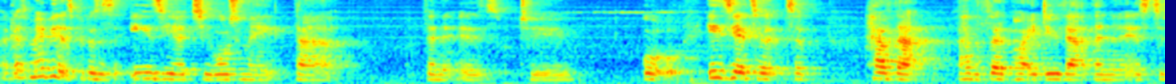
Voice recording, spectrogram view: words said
I guess maybe it's because it's easier to automate that than it is to, or, or easier to, to have that have a third party do that than it is to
